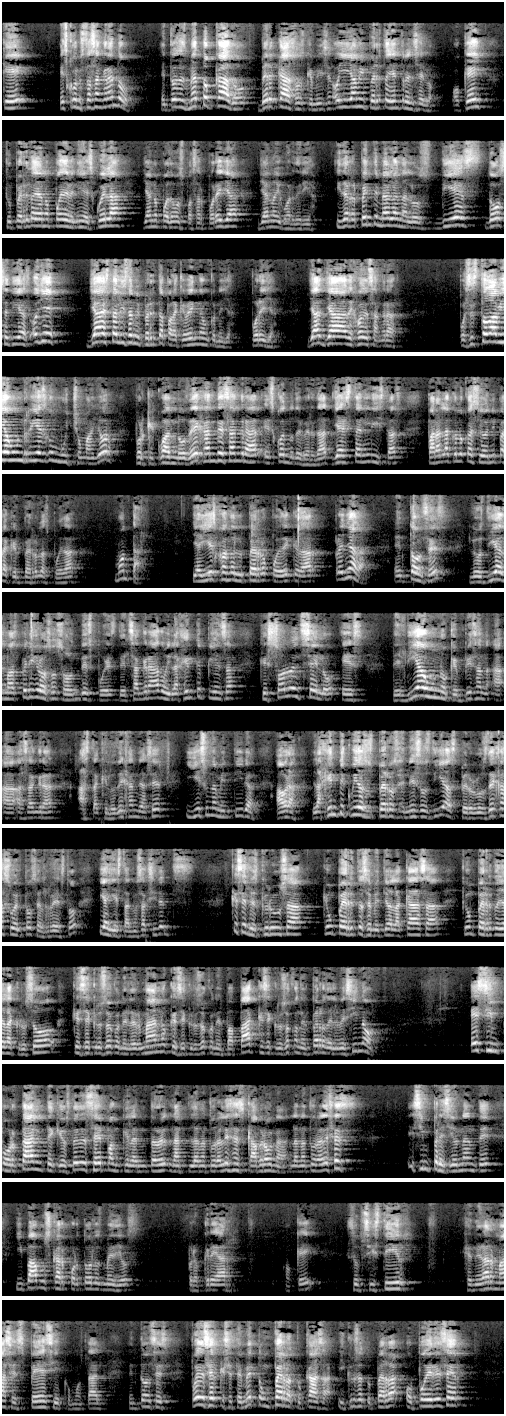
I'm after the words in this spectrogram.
que es cuando está sangrando. Entonces me ha tocado ver casos que me dicen, oye, ya mi perrita ya entró en celo, ¿ok? Tu perrita ya no puede venir a escuela, ya no podemos pasar por ella, ya no hay guardería y de repente me hablan a los 10, 12 días, oye, ya está lista mi perrita para que vengan con ella, por ella, ya, ya dejó de sangrar. Pues es todavía un riesgo mucho mayor, porque cuando dejan de sangrar es cuando de verdad ya están listas para la colocación y para que el perro las pueda montar. Y ahí es cuando el perro puede quedar preñada. Entonces, los días más peligrosos son después del sangrado y la gente piensa que solo el celo es del día uno que empiezan a, sangrar hasta que lo dejan de hacer. Y es una mentira. Ahora, la gente cuida a sus perros en esos días, pero los deja sueltos el resto y ahí están los accidentes. Que se les cruza, que un perrito se metió a la casa, que un perrito ya la cruzó, que se cruzó con el hermano, que se cruzó con el papá, que se cruzó con el perro del vecino. Es importante que ustedes sepan que la, naturaleza es cabrona, la naturaleza es, es impresionante y va a buscar por todos los medios procrear, ¿ok? Subsistir, generar más especie como tal. Entonces, puede ser que se te meta un perro a tu casa y cruza tu perra, o puede ser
